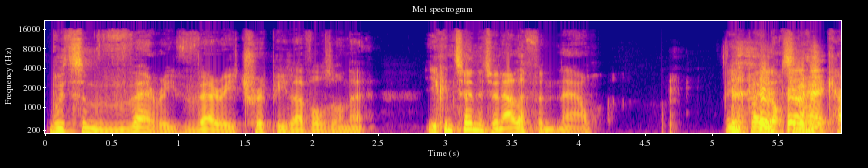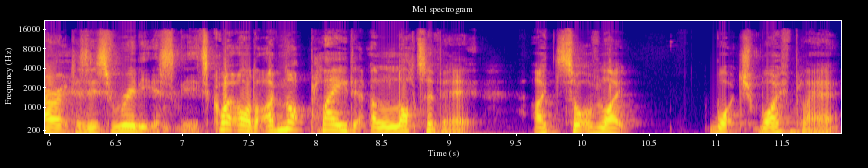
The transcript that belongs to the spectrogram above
with some very, very trippy levels on it. You can turn into an elephant now. And you play lots of different characters. It's really, it's, it's quite odd. I've not played a lot of it. I sort of like watch wife play it,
